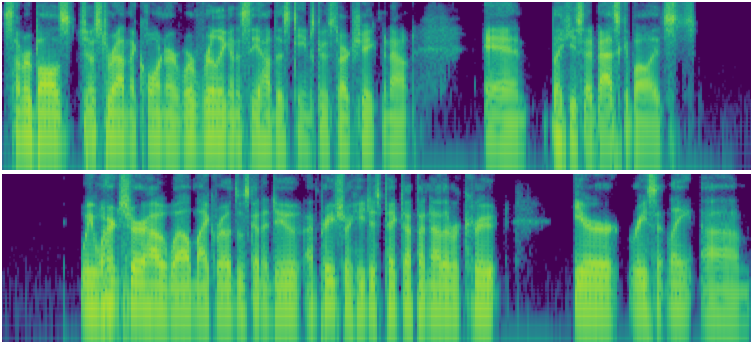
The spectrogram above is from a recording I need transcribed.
Summer ball's just around the corner. We're really going to see how this team's going to start shaping out. And like you said, basketball, it's we weren't sure how well Mike Rhoades was going to do. I'm pretty sure he just picked up another recruit here recently. Um,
